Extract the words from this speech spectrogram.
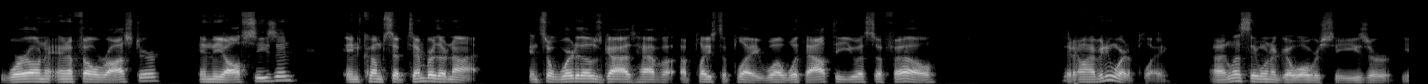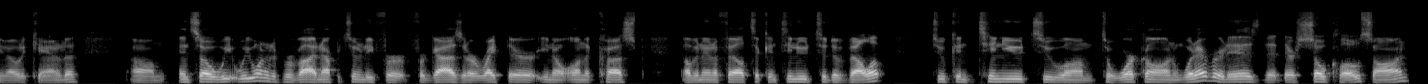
were on an NFL roster in the offseason, and come September, they're not. And so, where do those guys have a, a place to play? Well, without the USFL, they don't have anywhere to play uh, unless they want to go overseas or you know to Canada. Um, and so we we wanted to provide an opportunity for for guys that are right there, you know, on the cusp of an NFL to continue to develop, to continue to um to work on whatever it is that they're so close on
